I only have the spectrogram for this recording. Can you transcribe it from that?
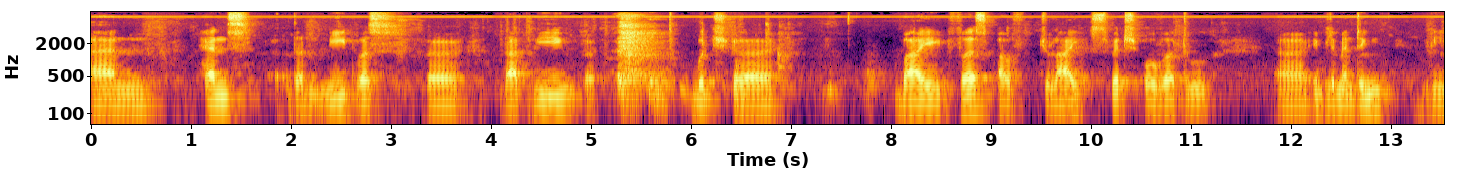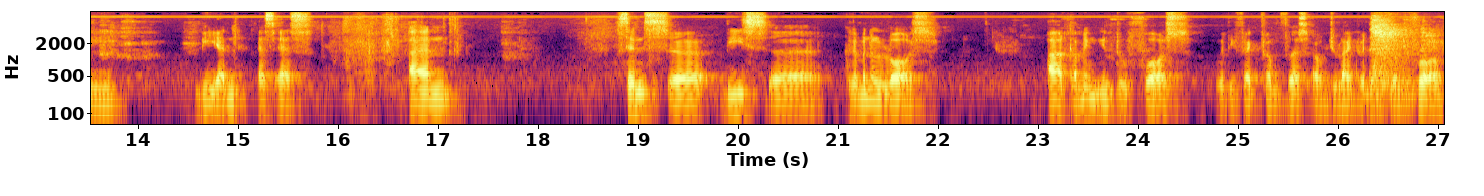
and hence the need was that we uh, would uh, by 1st of July switch over to uh, implementing the BNSS. And since uh, these uh, criminal laws are coming into force with effect from 1st of July 2024,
